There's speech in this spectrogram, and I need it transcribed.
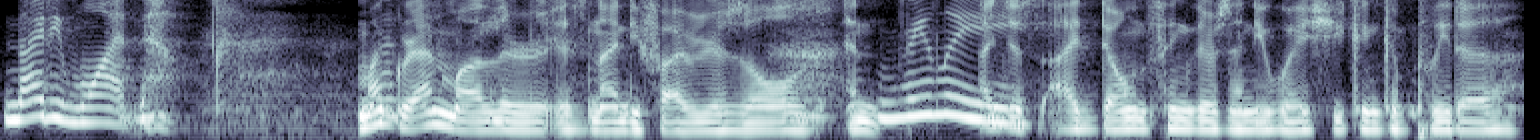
91. My grandmother is 95 years old, and Really? I just I don't think there's any way she can complete a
